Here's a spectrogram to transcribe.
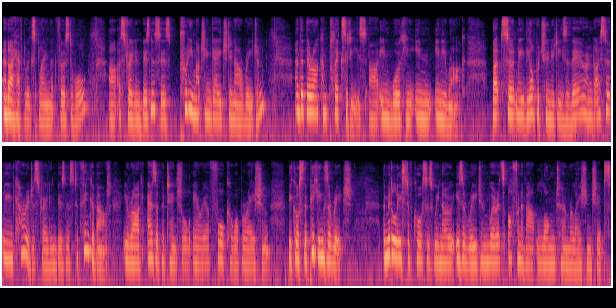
And I have to explain that first of all, uh, Australian business is pretty much engaged in our region and that there are complexities uh, in working in, in Iraq. But certainly the opportunities are there and I certainly encourage Australian business to think about Iraq as a potential area for cooperation because the pickings are rich. The Middle East, of course, as we know, is a region where it's often about long-term relationships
